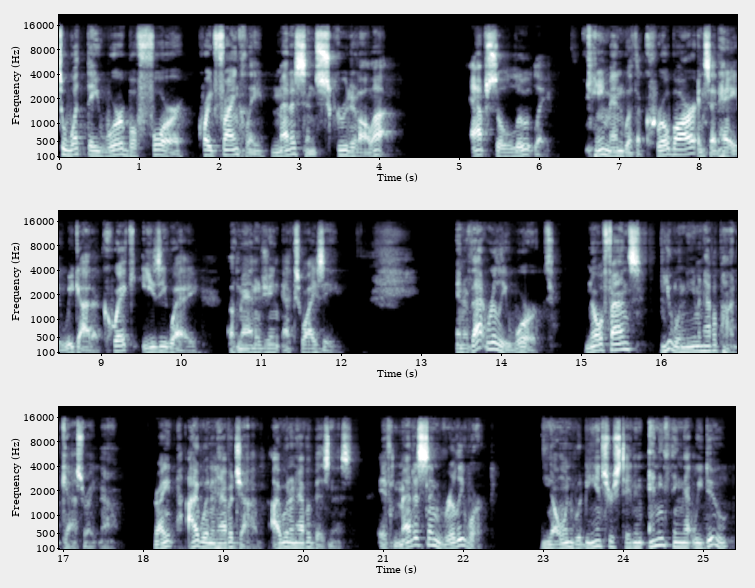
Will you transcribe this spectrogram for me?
to what they were before. Quite frankly, medicine screwed it all up. Absolutely. Came in with a crowbar and said, hey, we got a quick, easy way of managing XYZ. And if that really worked, no offense, you wouldn't even have a podcast right now right? I wouldn't have a job. I wouldn't have a business. If medicine really worked, no one would be interested in anything that we do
